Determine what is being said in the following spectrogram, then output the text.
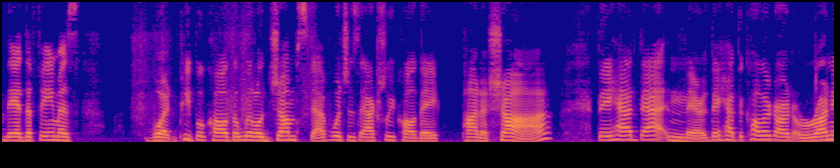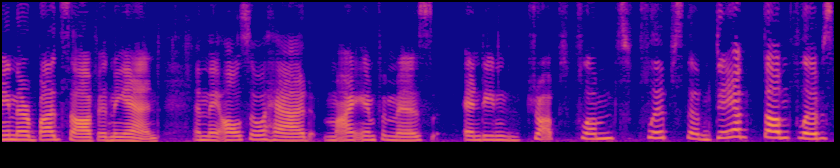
They had the famous, what people call the little jump step, which is actually called a pas de chat. They had that in there. They had the color guard running their butts off in the end. And they also had my infamous ending drops, flums, flips, them damn thumb flips.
